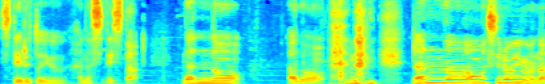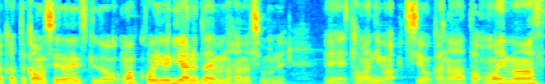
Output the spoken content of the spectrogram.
してるという話でした。何のあの 何何の面白みもなかったかもしれないですけど、まあ、こういうリアルタイムの話もね、えー、たまにはしようかなと思います。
